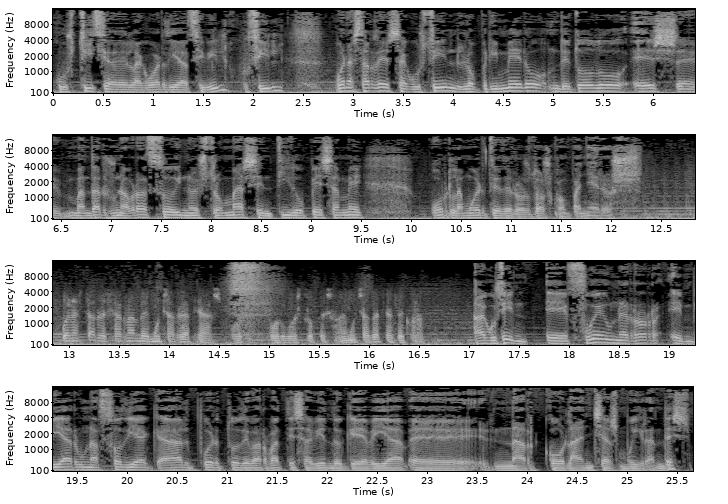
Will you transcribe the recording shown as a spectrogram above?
Justicia de la Guardia Civil, JUCIL. Buenas tardes, Agustín. Lo primero de todo es eh, mandaros un abrazo y nuestro más sentido pésame por la muerte de los dos compañeros. Buenas tardes, Fernando, y muchas gracias por, vuestro pésame. Muchas gracias de corazón. Agustín, eh, ¿fue un error enviar una Zodiac al puerto de Barbate sabiendo que había eh, narcolanchas muy grandes?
